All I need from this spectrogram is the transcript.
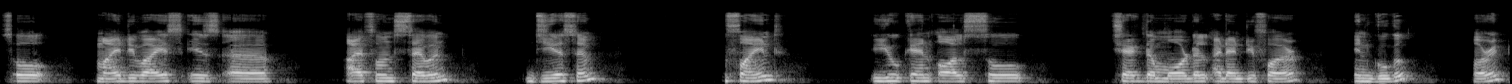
So my device is a iPhone 7 GSM to find you can also check the model identifier in Google. Alright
